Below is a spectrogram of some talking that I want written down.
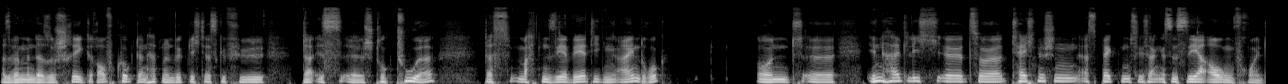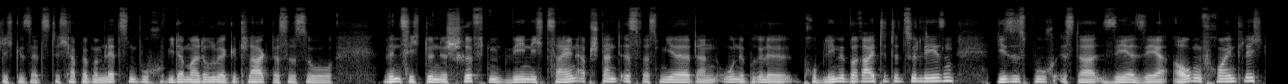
Also wenn man da so schräg drauf guckt, dann hat man wirklich das Gefühl, da ist äh, Struktur. Das macht einen sehr wertigen Eindruck. Und äh, inhaltlich äh, zur technischen Aspekt muss ich sagen, es ist sehr augenfreundlich gesetzt. Ich habe ja beim letzten Buch wieder mal darüber geklagt, dass es so winzig dünne Schrift mit wenig Zeilenabstand ist, was mir dann ohne Brille Probleme bereitete zu lesen. Dieses Buch ist da sehr, sehr augenfreundlich,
